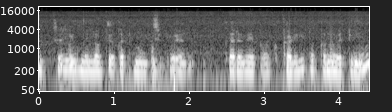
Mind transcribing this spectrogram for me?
యాక్చువల్లీ ఇందులోకి ఒకటి మర్చిపోయాను. కరివేపాకు కడిగి పక్కన పెట్టిన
